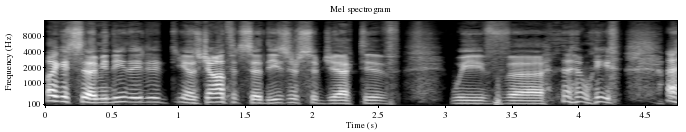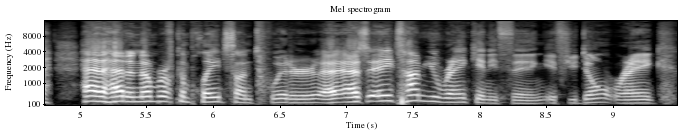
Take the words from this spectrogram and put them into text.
like I said. I mean, they, they, you know, as Jonathan said, these are subjective. We've uh, we've had had a number of complaints on Twitter. As anytime you rank anything, if you don't rank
